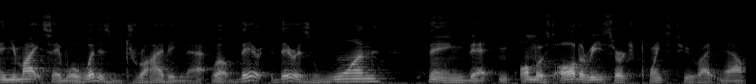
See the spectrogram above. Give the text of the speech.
And you might say, well, what is driving that? Well, there there is one thing that almost all the research points to right now.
